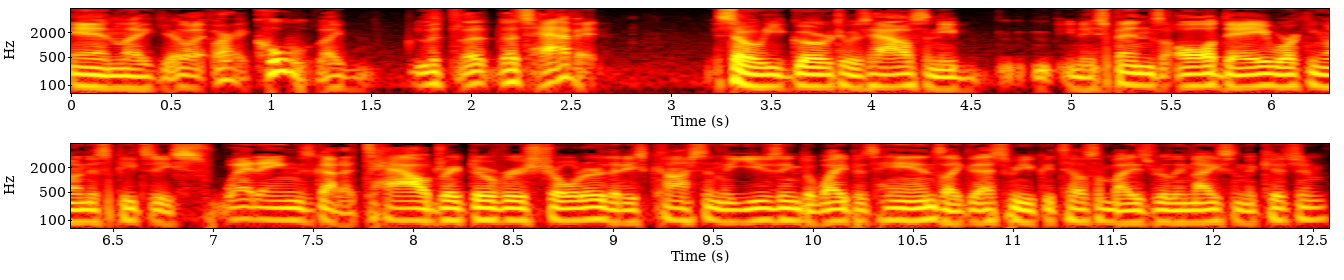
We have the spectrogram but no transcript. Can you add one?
And like you're like all right cool. Like let, let, let's have it. So he go over to his house and he you know he spends all day working on this pizza. He's sweating. He's got a towel draped over his shoulder that he's constantly using to wipe his hands. Like that's when you could tell somebody's really nice in the kitchen.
